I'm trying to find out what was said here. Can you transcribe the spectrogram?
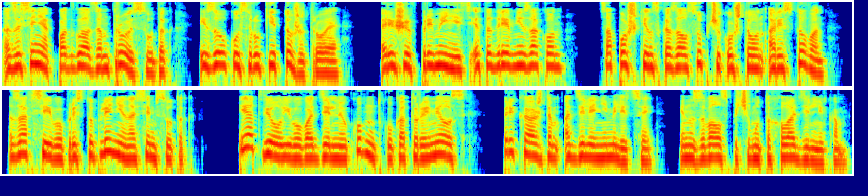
За синяк под глазом трое суток, и за укус руки тоже трое. Решив применить этот древний закон, Сапожкин сказал Супчику, что он арестован за все его преступления на семь суток, и отвел его в отдельную комнатку, которая имелась при каждом отделении милиции и называлась почему-то холодильником.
